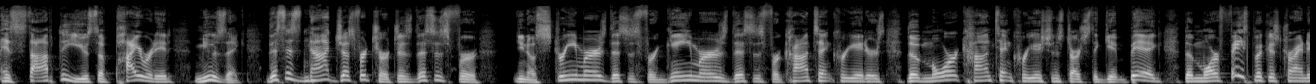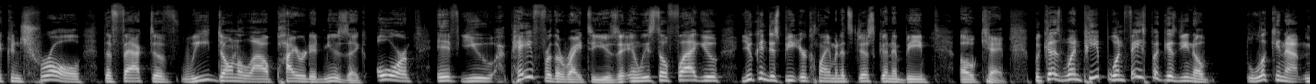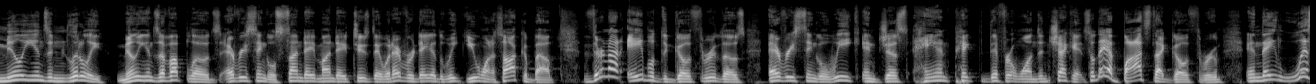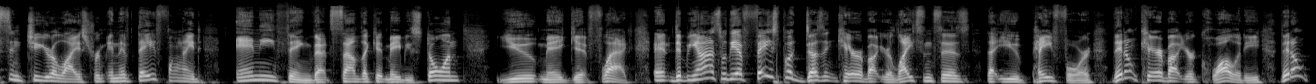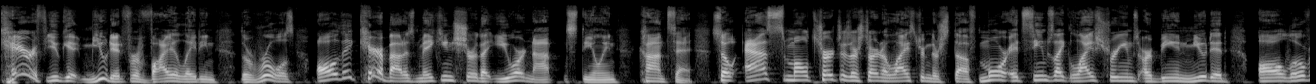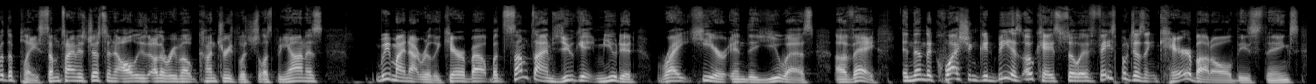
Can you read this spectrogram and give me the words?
is stop the use of pirated music. This is not just for churches. This is for you know, streamers, this is for gamers, this is for content creators. The more content creation starts to get big, the more Facebook is trying to control the fact of we don't allow pirated music. Or if you pay for the right to use it and we still flag you, you can dispute your claim and it's just going to be okay. Because when people, when Facebook is, you know, looking at millions and literally millions of uploads every single Sunday, Monday, Tuesday, whatever day of the week you want to talk about, they're not able to go through those every single week and just hand pick the different ones and check it. So they have bots that go through and they listen to your live stream. And if they find anything that sounds like it may be stolen, you may get flagged. And to be honest with you, Facebook doesn't care about your licenses that you pay for. They don't care about your quality. They don't care if you get muted for violating the rules. All they care about is making sure that you are not stealing content. So as small churches are starting to live stream their stuff more, it seems like live streams are being muted all over the place. Sometimes it's just in all these other remote countries, which let's be honest, we might not really care about, but sometimes you get muted right here in the US of A. And then the question could be is okay, so if Facebook doesn't care about all these things,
